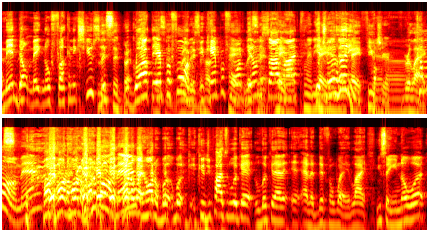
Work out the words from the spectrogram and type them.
Men don't make no fucking excuses. Listen, bro. you go out there and perform. if you can't perform, get on the sideline, get of- you a hoodie. Hey, future, relax. Come on, man. Hold on, hold on, hold on. Come on, man. Hold on, wait, hold on. But, but could you possibly look at look at at it at a different way. Like you say, you know what?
